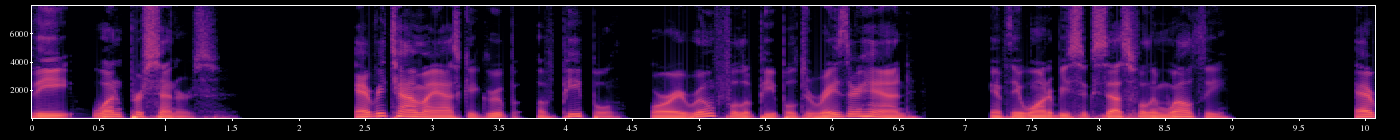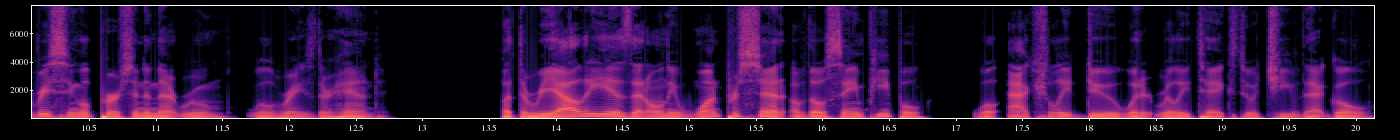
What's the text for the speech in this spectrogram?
The one percenters. Every time I ask a group of people or a room full of people to raise their hand if they want to be successful and wealthy, every single person in that room will raise their hand. But the reality is that only 1% of those same people will actually do what it really takes to achieve that goal.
